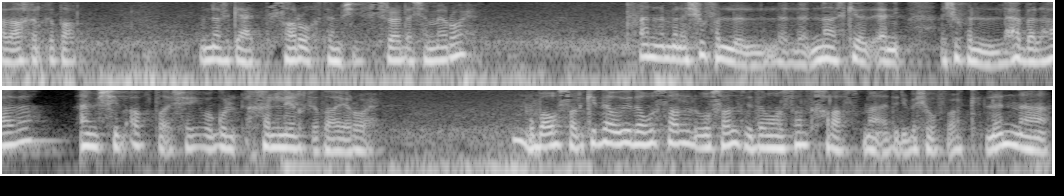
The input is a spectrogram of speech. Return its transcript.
هذا آخر قطار. والناس قاعد تصاروخ تمشي. تسرع عشان ما يروح. أنا لما أشوف ال- ال- ال- الناس كذا يعني أشوف الهبل هذا أمشي بأبطأ شيء وأقول خلي القطار يروح. وبوصل كذا وإذا وصل وصلت واذا ما وصلت خلاص ما أدري بشوفك. لأنها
